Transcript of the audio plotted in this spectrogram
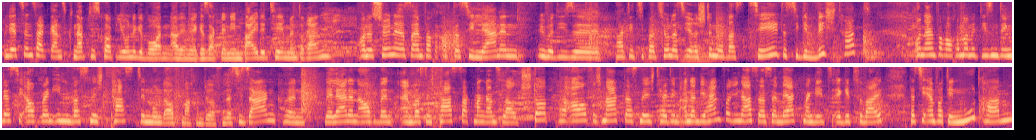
Und jetzt sind es halt ganz knapp die Skorpione geworden. Aber wir haben ja gesagt, wir nehmen beide Themen dran. Und das Schöne ist einfach auch, dass sie lernen über diese Partizipation, dass ihre Stimme was zählt, dass sie Gewicht hat. Und einfach auch immer mit diesem Ding, dass sie auch, wenn ihnen was nicht passt, den Mund aufmachen dürfen. Dass sie sagen können, wir lernen auch, wenn einem was nicht passt, sagt man ganz laut, stopp, hör auf, ich mag das nicht, hält dem anderen die Hand vor die Nase, dass er merkt, man geht, er geht zu weit. Dass sie einfach den Mut haben,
